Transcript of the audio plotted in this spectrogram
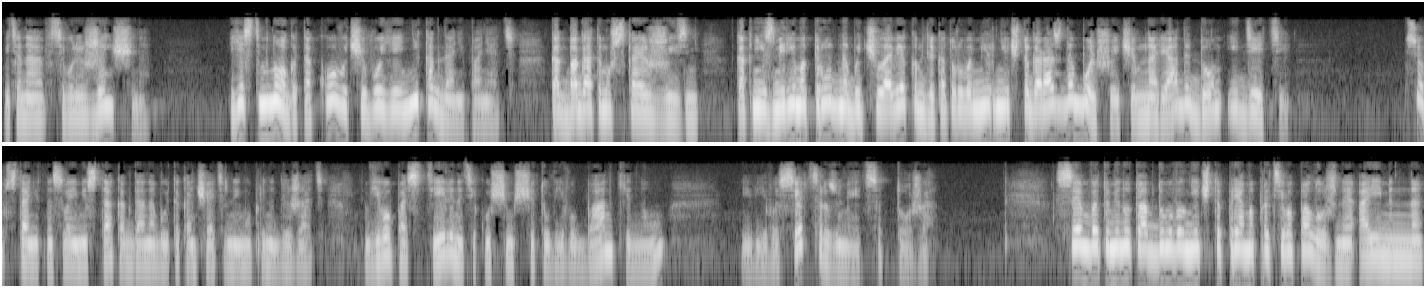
Ведь она всего лишь женщина. Есть много такого, чего ей никогда не понять, как богата мужская жизнь — как неизмеримо трудно быть человеком, для которого мир — нечто гораздо большее, чем наряды, дом и дети. Все встанет на свои места, когда она будет окончательно ему принадлежать. В его постели, на текущем счету, в его банке, ну, и в его сердце, разумеется, тоже. Сэм в эту минуту обдумывал нечто прямо противоположное, а именно,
